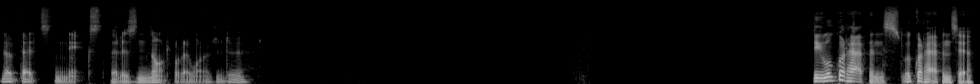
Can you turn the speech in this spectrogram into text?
Nope, that's next. That is not what I wanted to do. See, look what happens. Look what happens here.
